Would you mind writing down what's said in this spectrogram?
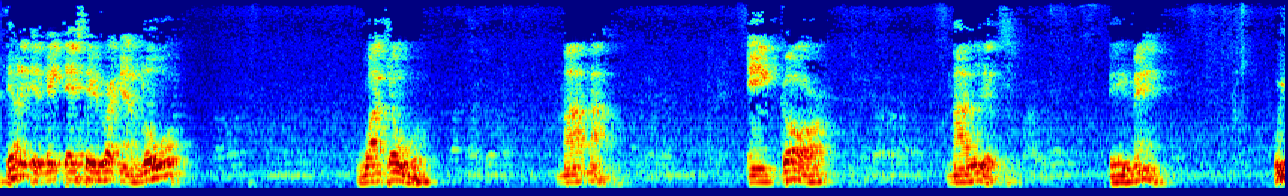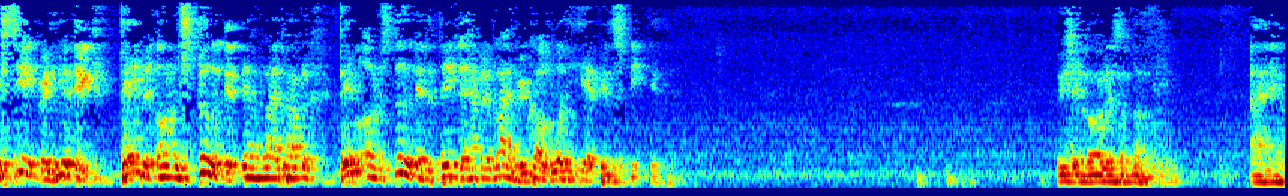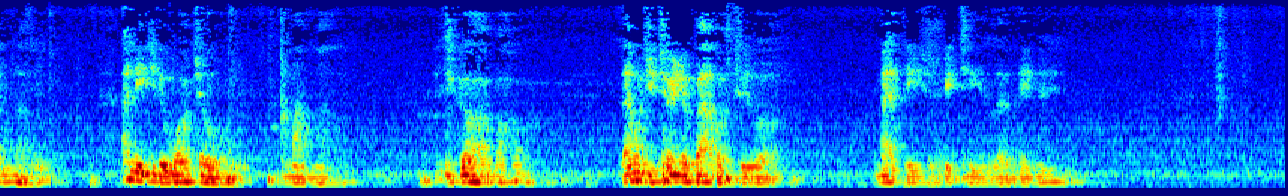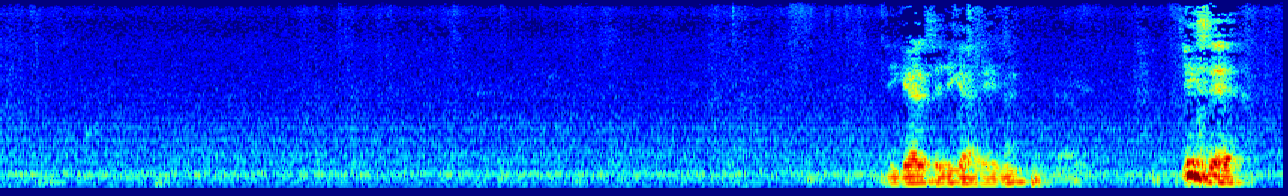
Y'all need to make that statement right now. Lord, watch over my mouth and guard my lips. Amen. We see it right here. That David understood that death life happened. David understood that the things that happened in life because what he had been speaking. We say, Lord, it's enough. I have enough. I need you to watch over my mouth. I need you to guard my heart. I want you to turn your Bibles to uh, Matthew 15, 11, amen. You said you got it, amen. He said,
